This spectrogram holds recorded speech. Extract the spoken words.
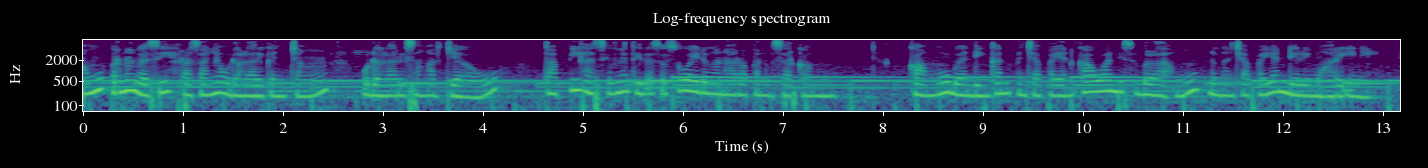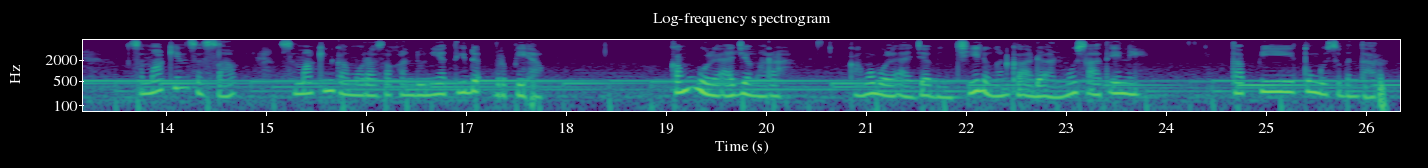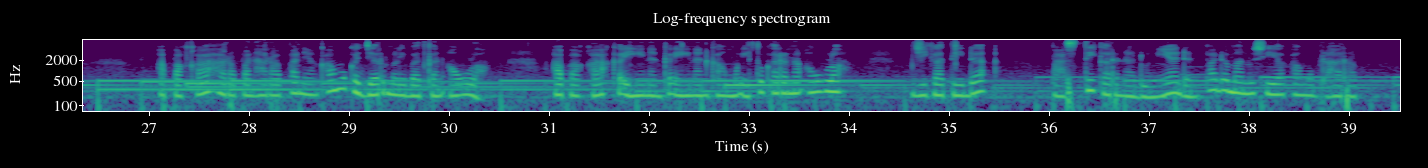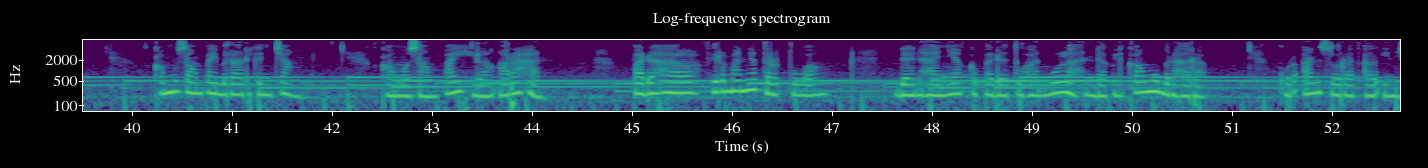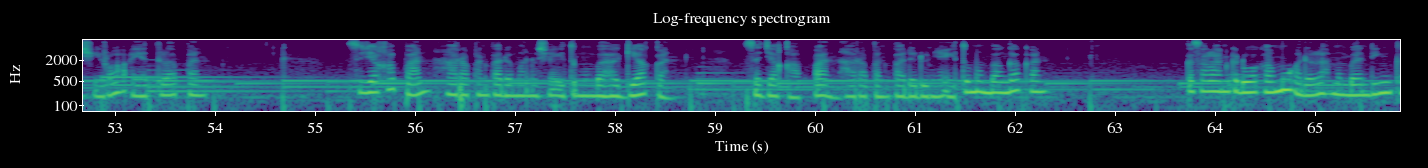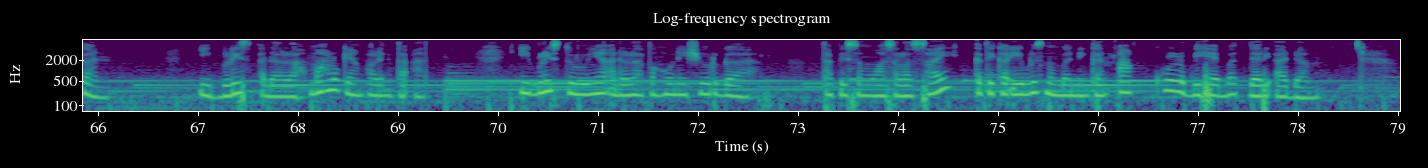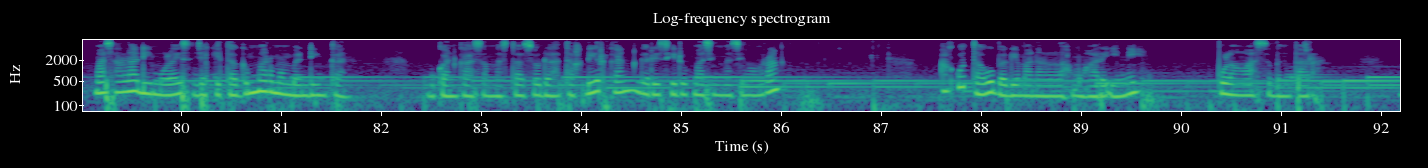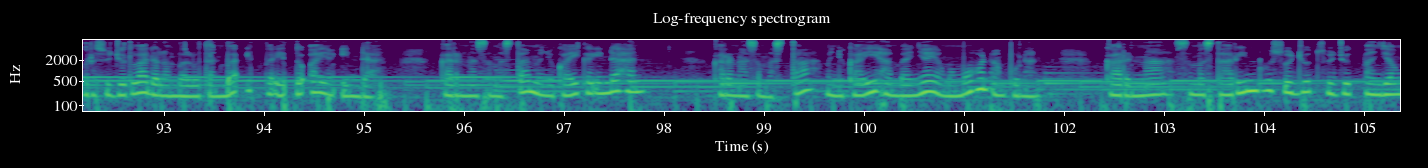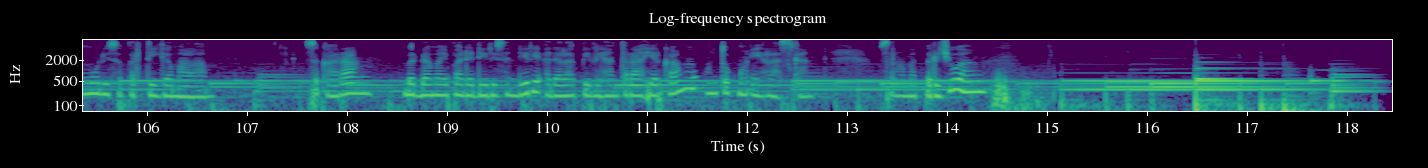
Pernah gak sih rasanya udah lari kenceng, udah lari sangat jauh, tapi hasilnya tidak sesuai dengan harapan besar kamu? Kamu bandingkan pencapaian kawan di sebelahmu dengan capaian dirimu hari ini. Semakin sesak, semakin kamu rasakan dunia tidak berpihak. Kamu boleh aja marah, kamu boleh aja benci dengan keadaanmu saat ini. Tapi tunggu sebentar Apakah harapan-harapan yang kamu kejar melibatkan Allah? Apakah keinginan-keinginan kamu itu karena Allah? Jika tidak, pasti karena dunia dan pada manusia kamu berharap. Kamu sampai berlari kencang, kamu sampai hilang arahan. Padahal firmannya tertuang, dan hanya kepada Tuhanmu lah hendaknya kamu berharap. Quran Surat Al-Insyirah ayat 8 Sejak kapan harapan pada manusia itu membahagiakan? Sejak kapan harapan pada dunia itu membanggakan? Kesalahan kedua kamu adalah membandingkan. Iblis adalah makhluk yang paling taat. Iblis dulunya adalah penghuni surga. Tapi semua selesai ketika iblis membandingkan aku lebih hebat dari Adam. Masalah dimulai sejak kita gemar membandingkan. Bukankah semesta sudah takdirkan garis hidup masing-masing orang? Aku tahu bagaimana lelahmu hari ini. Pulanglah sebentar. Bersujudlah dalam balutan bait-bait doa yang indah. Karena semesta menyukai keindahan. Karena semesta menyukai hambanya yang memohon ampunan. Karena semesta rindu sujud-sujud panjangmu di sepertiga malam. Sekarang, Berdamai pada diri sendiri adalah pilihan terakhir kamu untuk mengikhlaskan. Selamat berjuang.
